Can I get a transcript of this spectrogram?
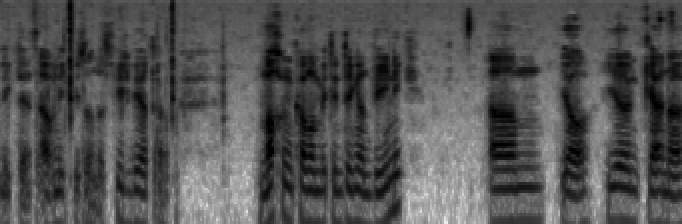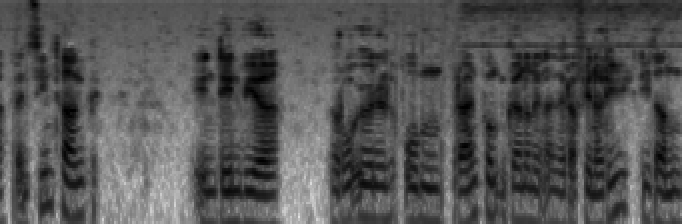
legt da jetzt auch nicht besonders viel Wert drauf. Machen kann man mit den Dingern wenig. Ähm, ja, hier ein kleiner Benzintank, in den wir Rohöl oben reinpumpen können in eine Raffinerie, die dann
